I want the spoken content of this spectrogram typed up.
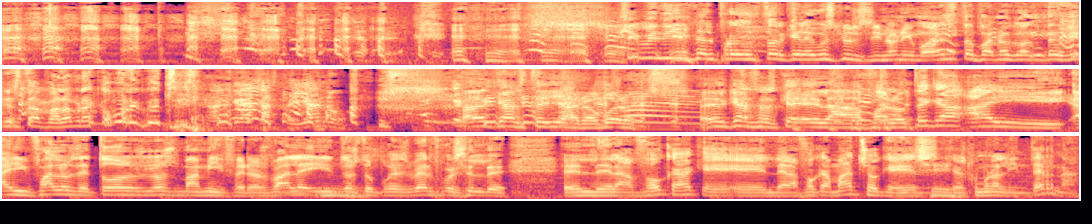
¿Qué me dice el productor que le busque un sinónimo a esto para no decir esta palabra? ¿Cómo le encuentras? Aquí a castellano. Al castellano. Bueno, el caso es que en la faloteca hay, hay falos de todos los mamíferos, ¿vale? Y entonces tú puedes ver pues el de, el de la foca, que el de la foca macho, que es, que es como una linterna.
